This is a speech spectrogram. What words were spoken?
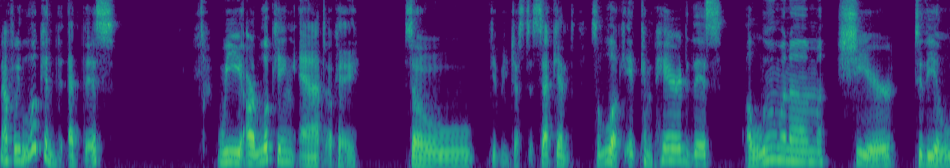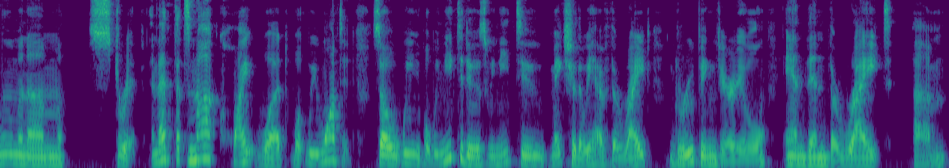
Now if we look at this, we are looking at, okay, so give me just a second. So look, it compared this aluminum shear to the aluminum strip. And that, that's not quite what, what we wanted. So we what we need to do is we need to make sure that we have the right grouping variable and then the right um,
